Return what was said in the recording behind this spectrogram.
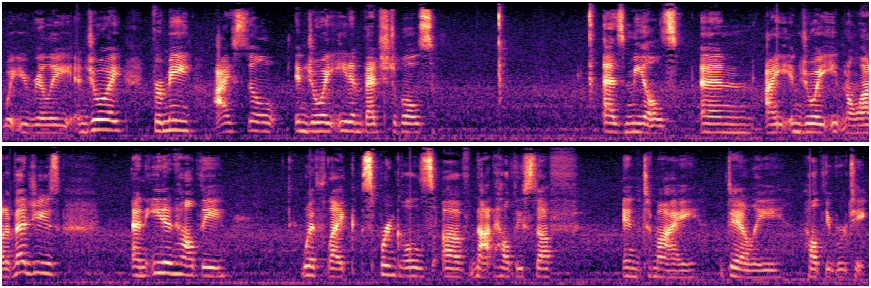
what you really enjoy. For me, I still enjoy eating vegetables as meals, and I enjoy eating a lot of veggies and eating healthy with like sprinkles of not healthy stuff into my daily healthy routine.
